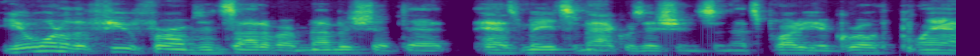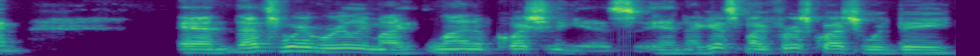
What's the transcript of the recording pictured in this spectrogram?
you're one of the few firms inside of our membership that has made some acquisitions, and that's part of your growth plan. And that's where really my line of questioning is. And I guess my first question would be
